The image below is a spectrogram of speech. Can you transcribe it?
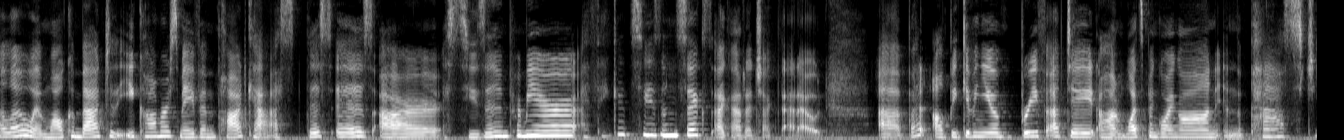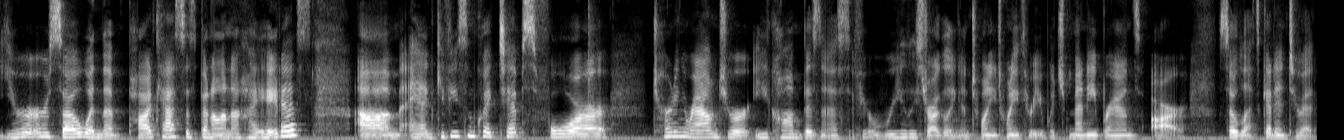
Hello, and welcome back to the e commerce Maven podcast. This is our season premiere. I think it's season six. I gotta check that out. Uh, but I'll be giving you a brief update on what's been going on in the past year or so when the podcast has been on a hiatus um, and give you some quick tips for turning around your e-com business if you're really struggling in 2023 which many brands are so let's get into it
